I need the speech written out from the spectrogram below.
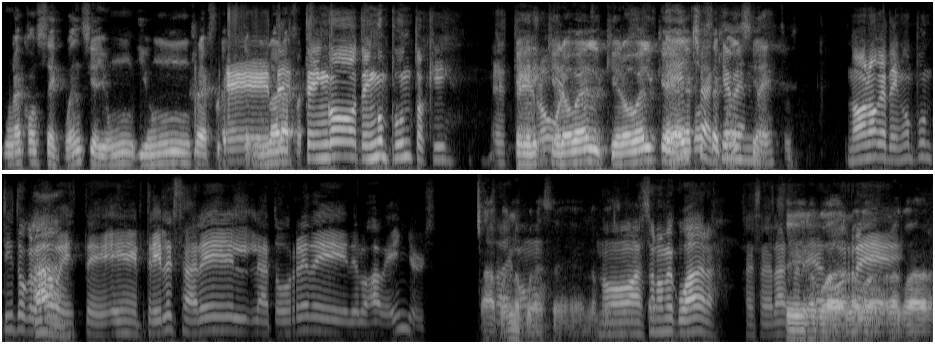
una consecuencia y un, y un reflejo. Eh, una te- refe- tengo, tengo un punto aquí. Este, que- quiero ver, quiero ver que haya Echa, ¿qué consecuencias. No, no, que tengo un puntito clave. Ah. Este, en el trailer sale el- la torre de, de los Avengers. Ah, pues no ¿Sabes puede ser. No, puede No, eso no me cuadra. O sea, esa era- ser. Sí, no la cuadra, no torre, cuadra, no cuadra.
